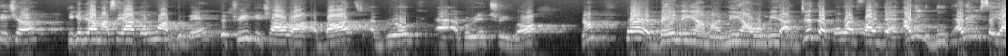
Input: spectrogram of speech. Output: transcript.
teacher? ဒီကဗျာမှာဆရာသုံးကဘာလုပ်လဲ The tree teacher was a bird, a brook and a green tree ပေါ့ နော်။ where ဘယ်နေရာမှာနေရာကိုမေးတာ Did the poet find that အဲ့ဒီလူအဲ့ဒီဆရာ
